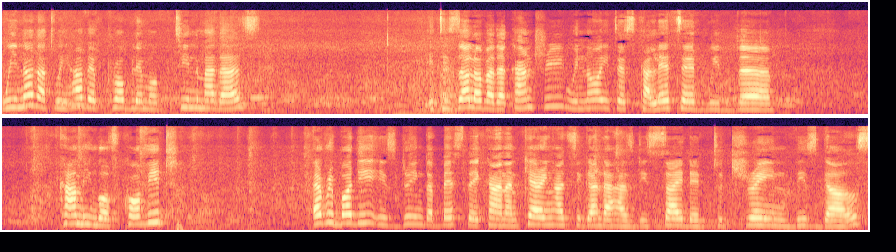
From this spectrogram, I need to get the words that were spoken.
We know that we have a problem of teen mothers. It is all over the country. We know it escalated with the coming of covid Everybody is doing the best they can, and Caring Hearts Uganda has decided to train these girls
